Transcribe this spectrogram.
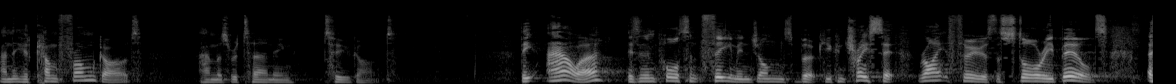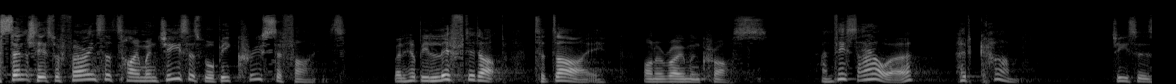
and that he had come from God and was returning to God. The hour is an important theme in John's book. You can trace it right through as the story builds. Essentially, it's referring to the time when Jesus will be crucified, when he'll be lifted up to die on a Roman cross. And this hour had come. Jesus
